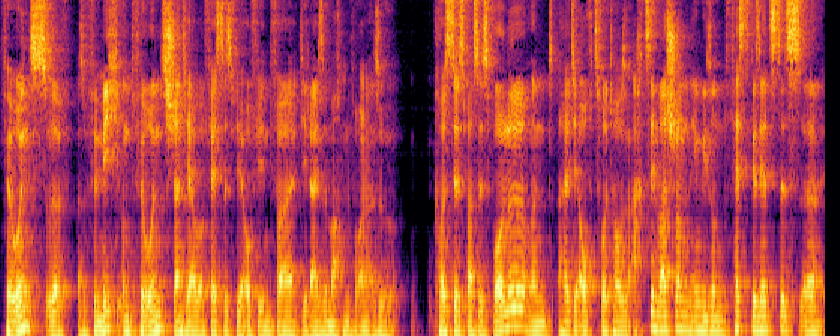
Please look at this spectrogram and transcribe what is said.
Für uns, oder also für mich und für uns stand ja aber fest, dass wir auf jeden Fall die Reise machen wollen. Also kostet es, was es wolle. Und halt ja auch 2018 war schon irgendwie so ein festgesetztes äh,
